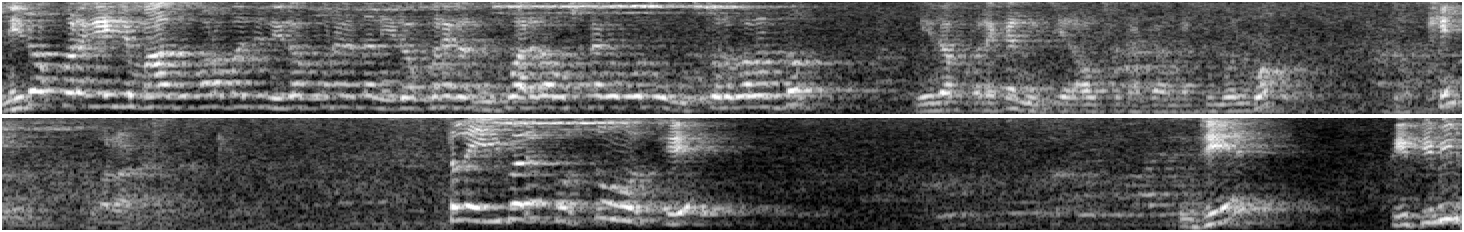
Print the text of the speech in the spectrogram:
নিরক্ষ রেখা, এই যে মাঝ বরাবর যে নিরক্ষ রেখা, নিরক্ষ রেখার উপরের অংশটাকে বলব উত্তর গোলার্ধ নিরক্ষ রেখার নিচের অংশটাকে আমরা কি বলব? দক্ষিণ গোলার্ধ তাহলে এইবারে প্রশ্ন হচ্ছে যে পৃথিবীর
